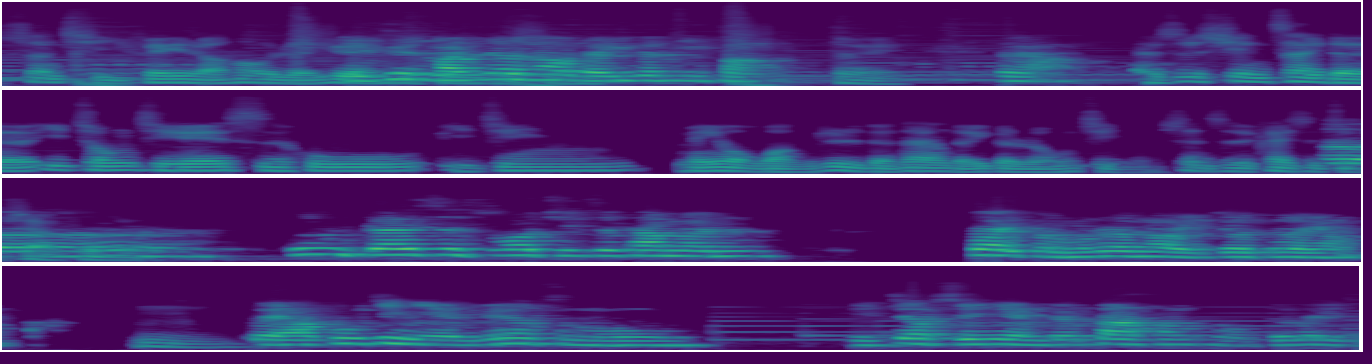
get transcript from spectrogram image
算起飞，然后人员也是蛮热闹的一个地方。对。对啊。可是现在的一中街似乎已经没有往日的那样的一个荣景，甚至开始走下坡。呃，应该是说，其实他们再怎么热闹也就这样吧。嗯。对啊，附近也没有什么比较显眼的大商场之类的。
